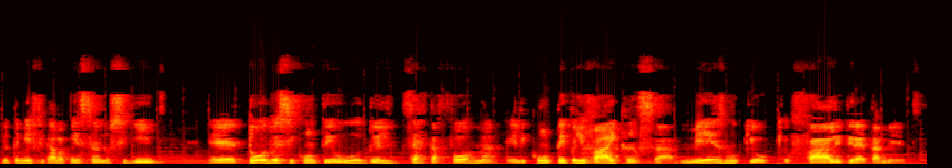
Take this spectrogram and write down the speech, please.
eu também ficava pensando o seguinte, é, todo esse conteúdo, ele de certa forma, ele com o tempo ele vai cansar, mesmo que eu, que eu fale diretamente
